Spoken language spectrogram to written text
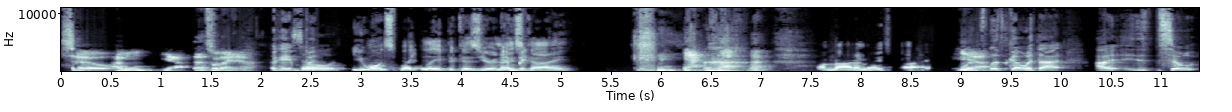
So I won't. Yeah, that's what I know. Okay, so you won't speculate because you're a nice but, guy. I'm not a nice guy. Yeah. Let's, let's go with that. Uh, so,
